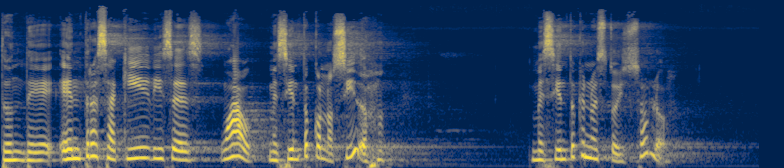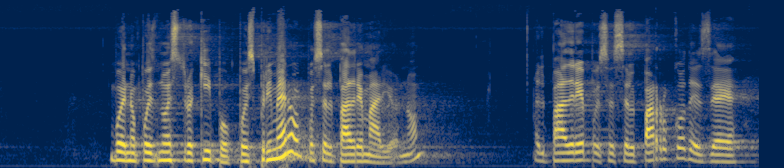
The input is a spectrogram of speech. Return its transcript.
Donde entras aquí y dices, wow, me siento conocido. me siento que no estoy solo. Bueno, pues nuestro equipo, pues primero, pues el padre Mario, ¿no? El padre, pues es el párroco desde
